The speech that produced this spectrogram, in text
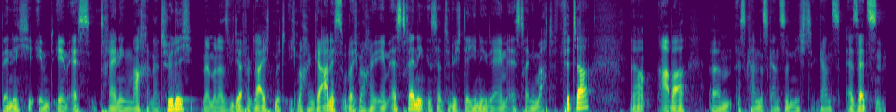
wenn ich eben EMS-Training mache. Natürlich, wenn man das wieder vergleicht mit ich mache gar nichts oder ich mache EMS-Training, ist natürlich derjenige, der EMS-Training macht, fitter. Ja, aber ähm, es kann das Ganze nicht ganz ersetzen.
